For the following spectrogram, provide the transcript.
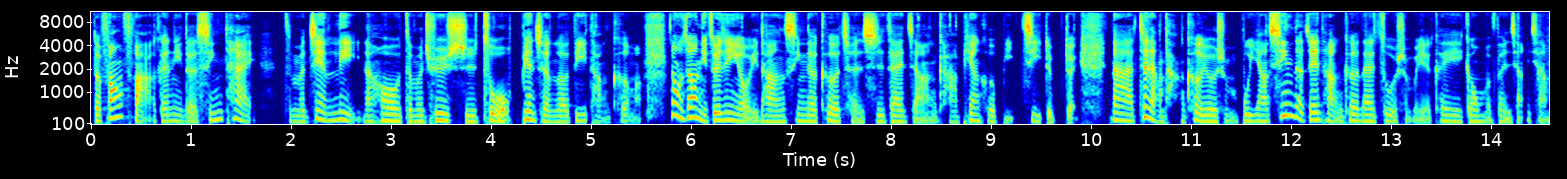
的方法跟你的心态。怎么建立，然后怎么去实做，变成了第一堂课嘛？那我知道你最近有一堂新的课程是在讲卡片和笔记，对不对？那这两堂课有什么不一样？新的这一堂课在做什么？也可以跟我们分享一下。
